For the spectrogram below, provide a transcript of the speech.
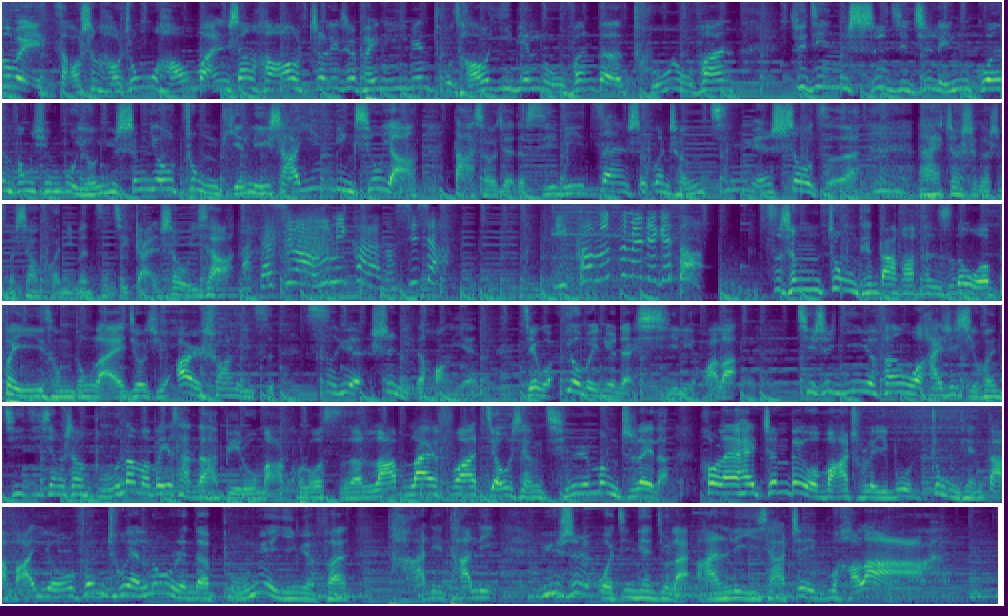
各位早上好，中午好，晚上好，这里是陪你一边吐槽一边鲁番的吐鲁番。最近世纪之灵官方宣布，由于声优种田梨沙因病休养，大小姐的 CV 暂时换成金元寿子。哎，这是个什么效果？你们自己感受一下。自称种田大法粉丝的我，悲从中来，就去二刷了一次《四月是你的谎言》，结果又被虐得稀里哗啦。其实音乐番我还是喜欢积极向上、不那么悲惨的，比如马库罗斯、Love Life 啊、交响情人梦之类的。后来还真被我挖出了一部种田大法有分出演路人的不虐音乐番《塔利塔利》，于是我今天就来安利一下这部好啦。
